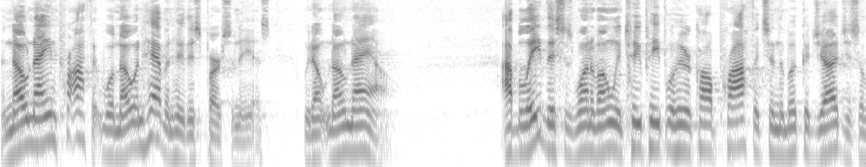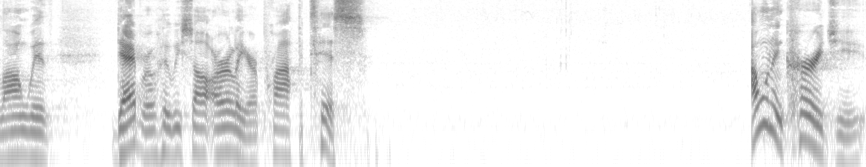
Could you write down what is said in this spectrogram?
A no name prophet. We'll know in heaven who this person is. We don't know now. I believe this is one of only two people who are called prophets in the book of Judges, along with Deborah, who we saw earlier, a prophetess. I want to encourage you.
